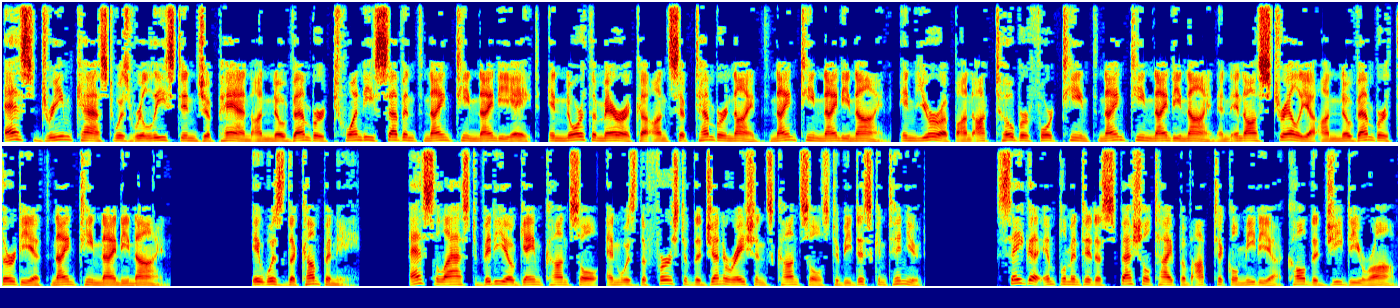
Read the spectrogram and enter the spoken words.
Dreamcast was released in Japan on November 27, 1998, in North America on September 9, 1999, in Europe on October 14, 1999 and in Australia on November 30, 1999. It was the company's last video game console, and was the first of the generation's consoles to be discontinued. Sega implemented a special type of optical media called the GD-ROM.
